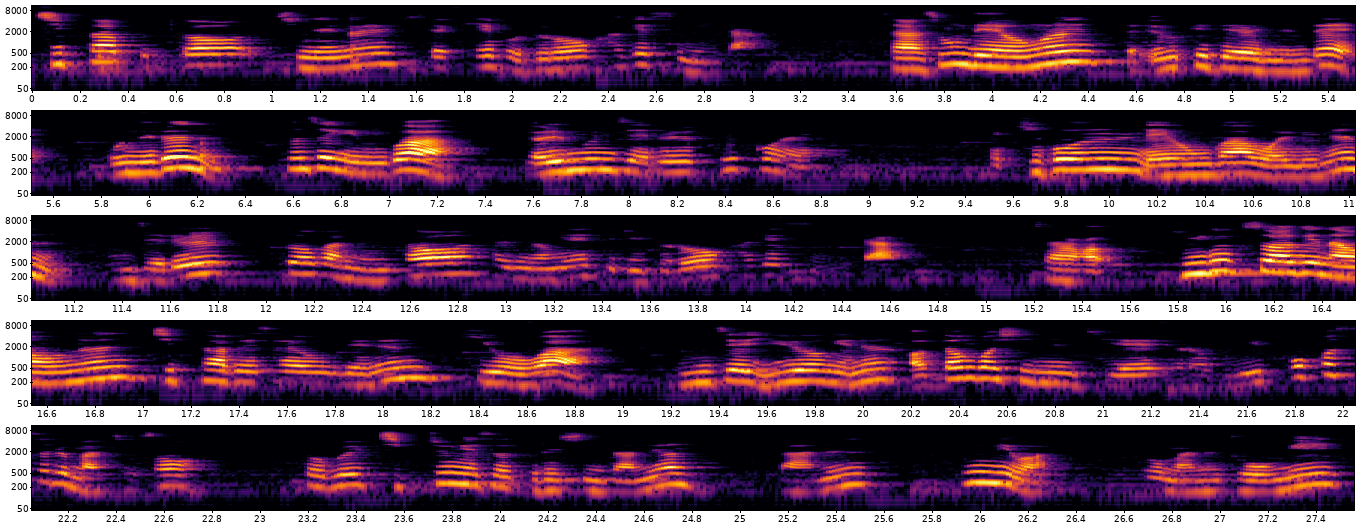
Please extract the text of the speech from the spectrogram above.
집합부터 진행을 시작해 보도록 하겠습니다. 자, 속 내용은 이렇게 되어 있는데 오늘은 선생님과 열 문제를 풀 거예요. 기본 내용과 원리는 문제를 풀어가면서 설명해 드리도록 하겠습니다. 자, 중국 수학에 나오는 집합에 사용되는 기호와 문제 유형에는 어떤 것이 있는지에 여러분이 포커스를 맞춰서 수업을 집중해서 들으신다면 많은 흥미와 또 많은 도움이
